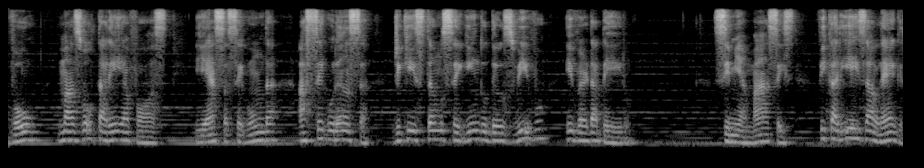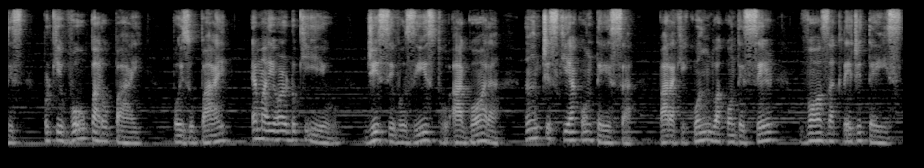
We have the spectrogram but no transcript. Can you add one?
Vou, mas voltarei a vós. E essa segunda, a segurança de que estamos seguindo Deus vivo e verdadeiro. Se me amasseis, ficaríeis alegres, porque vou para o Pai, pois o Pai é maior do que eu. Disse-vos isto agora, antes que aconteça, para que quando acontecer, vós acrediteis.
